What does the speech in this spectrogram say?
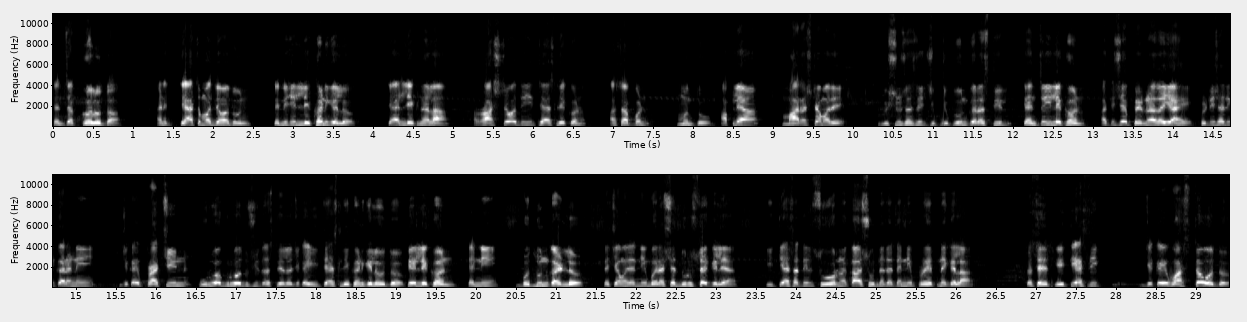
त्यांचा कल होता. आणि त्याच माध्यमातून त्यांनी जे लेखन केलं त्या लेखनाला राष्ट्रवादी इतिहास लेखन असं आपण म्हणतो. आपल्या महाराष्ट्रामध्ये विष्णू शास्त्री चिप चिपळूणकर असतील त्यांचंही लेखन अतिशय प्रेरणादायी आहे. ब्रिटिश अधिकाऱ्यांनी जे काही प्राचीन पूर्वगृह दूषित असलेलं जे काही इतिहास लेखन केलं होतं ते लेखन त्यांनी बदलून काढलं. त्याच्यामध्ये त्यांनी बऱ्याचशा दुरुस्त्या केल्या. इतिहासातील सुवर्णकाळ शोधण्याचा त्यांनी प्रयत्न केला. तसेच ऐतिहासिक जे काही वास्तव होतं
